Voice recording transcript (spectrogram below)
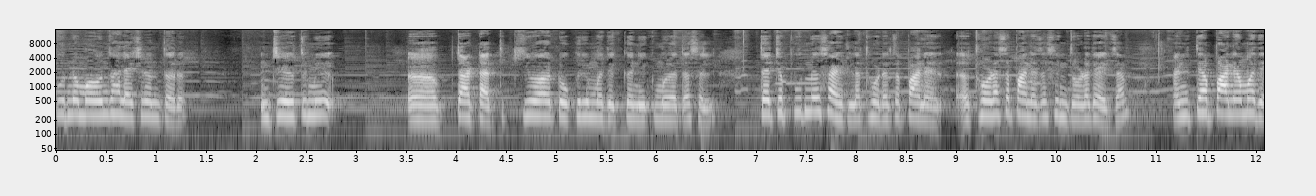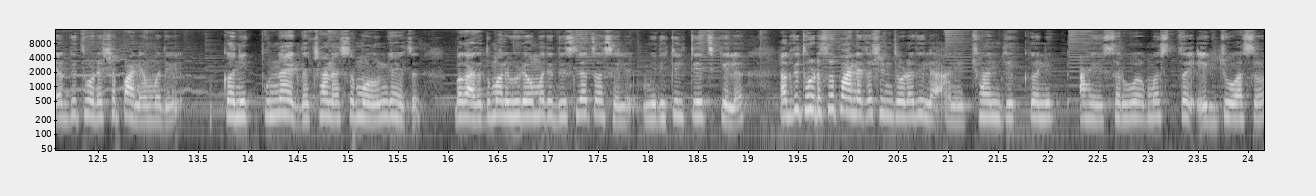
पूर्ण मळून झाल्याच्यानंतर जे तुम्ही ताटात किंवा टोकरीमध्ये कणिक मळत असेल त्याच्या पूर्ण साईडला थोड्याचा पाण्या थोडासा पाण्याचा शिंतोडा द्यायचा. आणि त्या पाण्यामध्ये अगदी थोड्याशा पाण्यामध्ये कणिक पुन्हा एकदा छान असं मळून घ्यायचं. बघा आता तुम्हाला व्हिडिओमध्ये दिसलंच असेल मी देखील तेच केलं. अगदी थोडंसं पाण्याचा शिंजोडा दिला आणि छान जे कणिक आहे सर्व मस्त एकजीव असं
